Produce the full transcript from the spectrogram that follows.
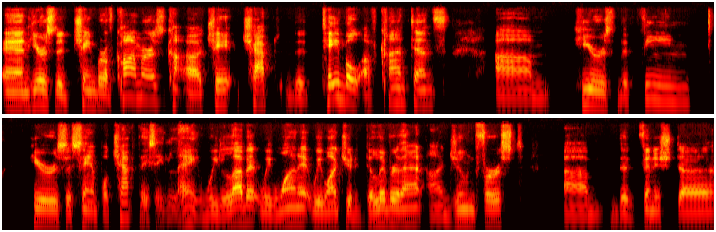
And here's the Chamber of Commerce, uh, cha- the table of contents. Um, here's the theme here's a sample chapter. They say, Lay, we love it. We want it. We want you to deliver that on June 1st, um, the finished, uh,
